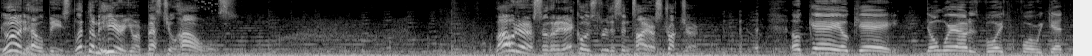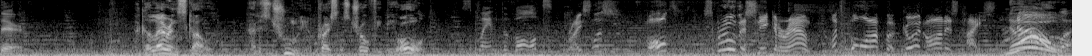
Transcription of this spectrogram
Good, Hellbeast! Let them hear your bestial howls! Louder, so that it echoes through this entire structure! okay, okay. Don't wear out his voice before we get there. A Galeran skull. That is truly a priceless trophy. Behold. Explain the vault. Priceless? Vault? Screw the sneaking around. Let's pull off a good, honest heist. No!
